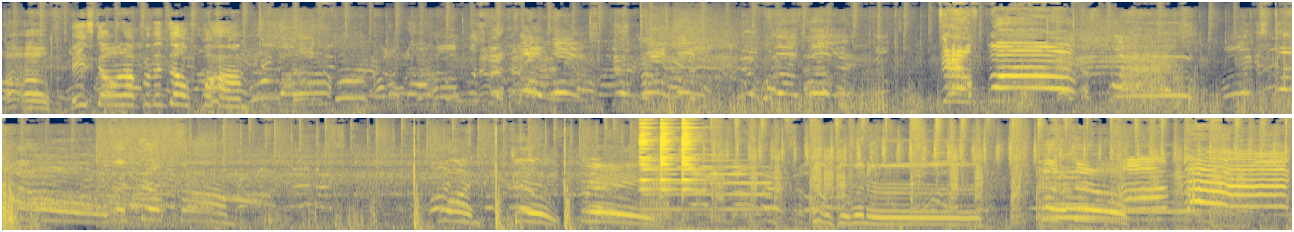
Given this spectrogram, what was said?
Oh, he's going up for the Delph bomb. Oh. Two, three. Who's the winner? The I'm back!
